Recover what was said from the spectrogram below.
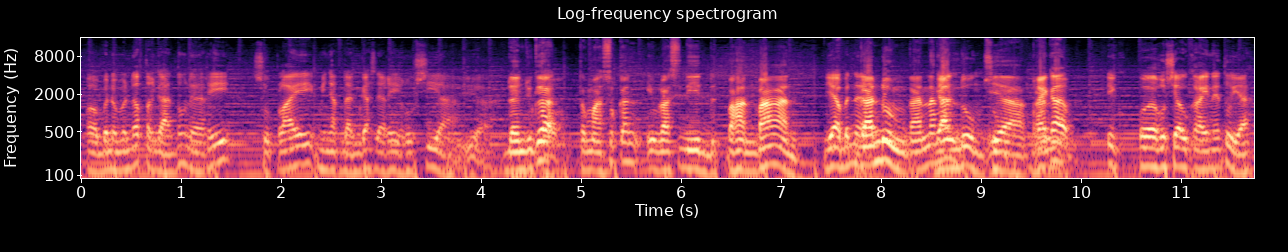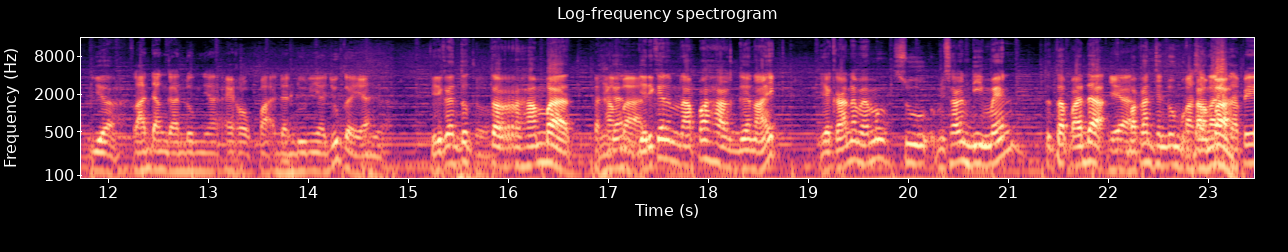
eh, benar-benar tergantung dari suplai minyak dan gas dari Rusia. Iya. Dan juga Oh. termasuk kan inflasi di bahan pangan. Ya benar. Gandum karena kan Gandum. su- Iya, mereka kan- ik- eh, Rusia Ukraina itu ya Iya. ladang gandumnya Eropa dan dunia juga ya. Iya. Jadi kan itu Betul. terhambat. ya kan? Terhambat. Jadi kan kenapa harga naik? Ya karena memang su misalkan demand tetap ada, Iya. bahkan cenderung Pasokan bertambah. tapi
